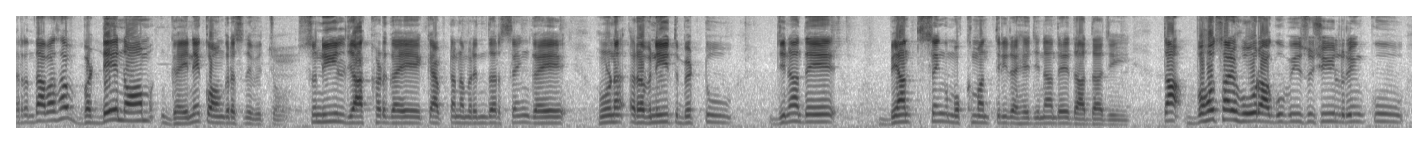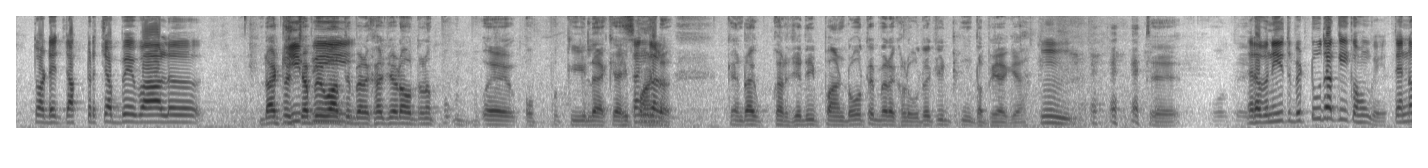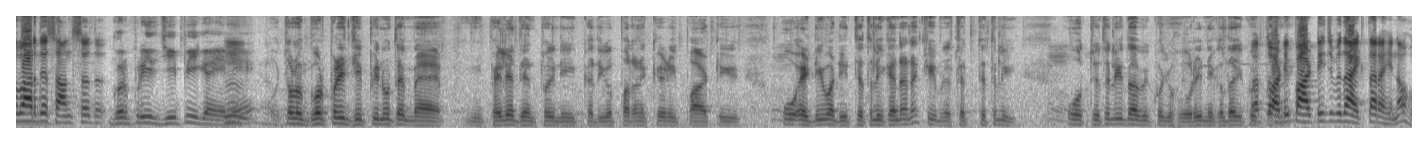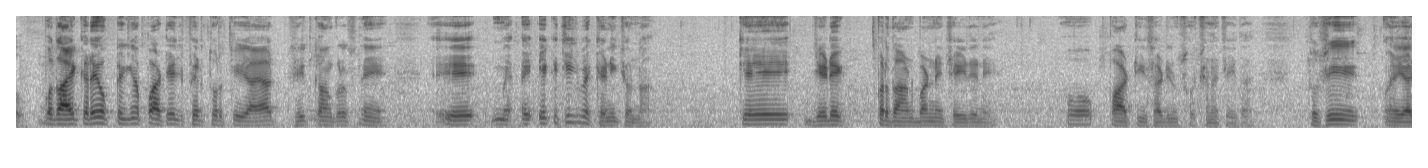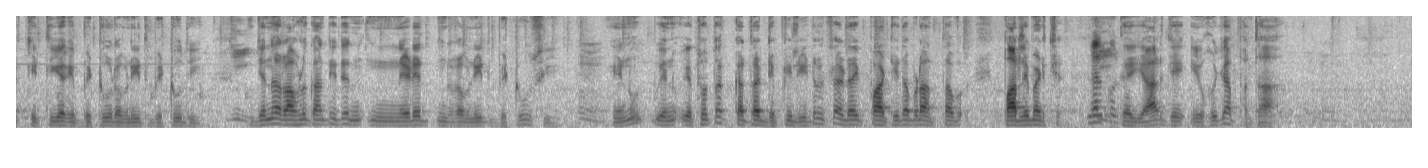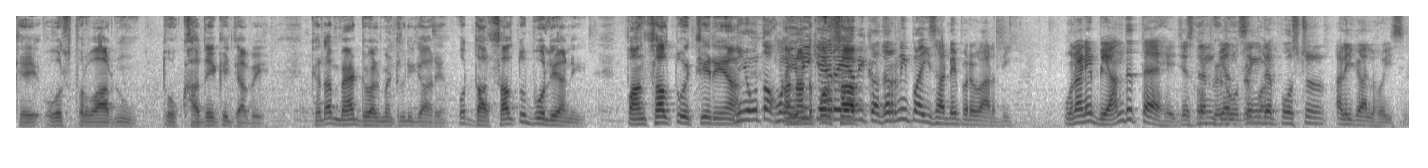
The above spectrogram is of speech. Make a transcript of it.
ਰੰਦਾਵਾ ਸਾਹਿਬ ਵੱਡੇ ਨਾਮ ਗਏ ਨੇ ਕਾਂਗਰਸ ਦੇ ਵਿੱਚੋਂ। ਸੁਨੀਲ ਜਾਖੜ ਗਏ ਕੈਪਟਨ ਅਮਰਿੰਦਰ ਸਿੰਘ ਗਏ ਹੁਣ ਰਵਨੀਤ ਬਿੱਟੂ ਜਿਨ੍ਹਾਂ ਦੇ ਬੇਅੰਤ ਸਿੰਘ ਮੁੱਖ ਮੰਤਰੀ ਰਹੇ ਜਿਨ੍ਹਾਂ ਦੇ ਦਾਦਾ ਜੀ। ਤਾਂ ਬਹੁਤ ਸਾਰੇ ਹੋਰ ਆਗੂ ਵੀ ਸੁਸ਼ੀਲ ਰਿੰਕੂ ਤੁਹਾਡੇ ਡਾਕਟਰ ਚੱਬੇਵਾਲ ਡਾਕਟਰ ਚੱਬੇਵਾਲ ਤੇ ਮੇਰੇ ਖਿਆਲ ਜਿਹੜਾ ਉਦੋਂ ਕੀ ਲੈ ਕੇ ਸੰਗਲ। ਪੰਡ ਕਹਿੰਦਾ ਕਰਜ਼ੇ ਦੀ ਪੰਡ ਉਹ ਤੇ ਮੇਰੇ ਖਿਆਲ ਉਹਦੇ ਚ ਦੱਬਿਆ ਗਿਆ। ਹੂੰ। ਤੇ ਰਵਨੀਤ ਬਿੱਟੂ ਦਾ ਕੀ ਕਹੋਗੇ? ਤਿੰਨ ਵਾਰ ਦੇ ਸੰਸਦ। ਗੁਰਪ੍ਰੀਤ ਜੀਪੀ ਗਏ ਨੇ। ਚਲੋ ਗੁਰਪ੍ਰੀਤ ਜੀਪੀ ਨੂੰ ਤੇ ਮੈਂ ਪਹਿਲੇ ਦਿਨ ਤੋਂ ਹੀ ਨਹੀਂ ਕਦੀ ਉਹ ਪਤਾ ਨਹੀਂ ਕਿਹੜੀ ਪਾਰਟੀ ਉਹ ਐਡੀ ਵੱਡੀ ਤਿਤਲੀ ਕਹਿੰਦਾ ਨਾ ਚੀਫ ਮਿਨਿਸਟਰ ਤਿਤਲੀ। ਉਹ ਤਿਤਲੀ ਦਾ ਵੀ ਕੁਝ ਹੋਰ ਹੀ ਨਿਕਲਦਾ ਜੀ ਪਰ ਕੋਈ ਤੁਹਾਡੀ ਪਾਰਟੀ 'ਚ ਵਿਧਾਇਕ ਤਾਂ ਰਹੇ ਨਾ ਉਹ। ਵਧਾਈ ਕਰੇ ਉਹ ਕਈਆਂ ਪਾਰਟੀਆਂ 'ਚ ਫਿਰ ਤੁਰ ਕੇ ਆਇਆ ਠੀਕ ਕਾਂਗਰਸ ਨੇ। ਇਹ- ਇੱਕ ਚੀਜ਼ ਮੈਂ ਕਹਿਣੀ ਚਾਹੁੰਦਾ ਕਿ ਜਿਹੜੇ ਪ੍ਰਧਾਨ ਬਣਨੇ ਚਾਹੀਦੇ ਨੇ ਉਹ ਪਾਰਟੀ ਸਾਡੀ ਨੂੰ ਸੋਚਣਾ ਚਾਹੀਦਾ। ਤੁਸੀਂ ਯਾਦ ਕੀਤੀ ਹੈ ਕਿ ਬਿੱਟੂ ਰਵਨੀਤ ਬਿੱਟੂ ਦੀ। ਜਿੰਨਾ ਰਾਹੁਲ ਗਾਂਧੀ ਦੇ ਨੇੜੇ ਰਵਨੀਤ ਬਿੱਟੂ ਸੀ ਇਹਨੂੰ ਇਹਨੂੰ ਇੱਥੋਂ ਤੱਕ ਕਰਤਾ ਡਿਪਟੀ ਲੀਡਰ ਸਾਡਾ ਪਾਰਟੀ ਦਾ ਬਣਾਤਾ ਪਾਰਲੀਮੈਂਟ 'ਚ। ਤੇ ਯਾਰ ਜੇ ਇਹੋ ਜਿਹਾ ਬੰਦਾ ਕਿ ਉਸ ਪਰਿਵਾਰ ਨੂੰ ਧੋਖਾ ਦੇ ਕੇ ਜਾਵੇ ਕਹਿੰਦਾ ਮੈਂ ਡਿਵੈਲਪਮੈਂਟ ਲਈ ਜਾ ਰਿਹਾ ਉਹ 10 ਸਾਲ ਤੋਂ ਬੋਲਿਆ ਨਹੀਂ 5 ਸਾਲ ਤੋਂ ਇੱਥੇ ਰਿਹਾ ਨਹੀਂ ਉਹ ਤਾਂ ਹੁਣ ਇਹ ਵੀ ਕਹਿ ਰਹੇ ਆ ਵੀ ਕਦਰ ਨਹੀਂ ਪਾਈ ਸਾਡੇ ਪਰਿਵਾਰ ਦੀ। ਉਹਨਾਂ ਨੇ ਬਿਆਨ ਦਿੱਤਾ ਇਹ ਜਿਸ ਦਿਨ ਉਹਦੇ ਸਿੰਘ ਦੇ ਪੋਸਟਰ ਵਾਲੀ ਗੱਲ ਹੋਈ ਸੀ।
